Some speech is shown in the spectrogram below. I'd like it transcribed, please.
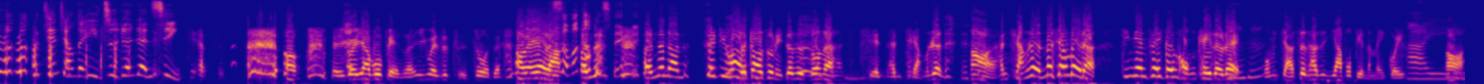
坚强的意志跟韧性，哦，玫瑰压不扁了，因为是纸做的。哦，没有啦，什么东西？反正呢，这句话的告诉你就是说呢，很很强韧啊，很强韧。那相对的，今天这根红 K 对不对？嗯我们假设它是压不扁的玫瑰嗨，啊，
